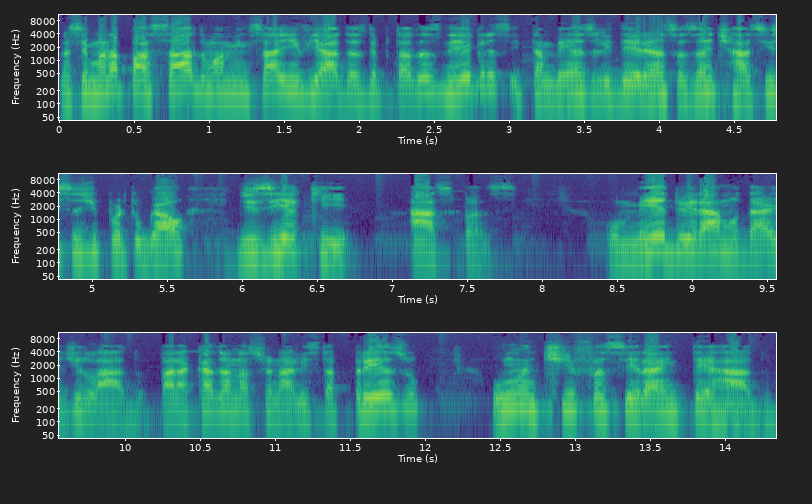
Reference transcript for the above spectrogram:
Na semana passada, uma mensagem enviada às deputadas negras e também às lideranças antirracistas de Portugal dizia que, aspas, o medo irá mudar de lado. Para cada nacionalista preso, um antifa será enterrado.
